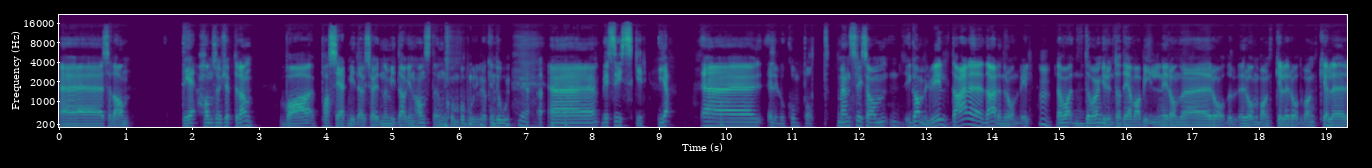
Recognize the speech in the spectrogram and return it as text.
eh, sedan. Det, han som kjøpte den, var passert middagshøyden, og middagen hans den kom på bordet klokken to. eh, Med svisker. ja. Eh, Eller noe kompott. mens liksom gammelbil, da er det, da er det en rånebil. Mm. Det, var, det var en grunn til at det var bilen i råne, råde, rånebank eller rådebank Mm. eller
